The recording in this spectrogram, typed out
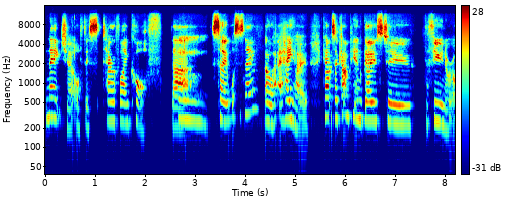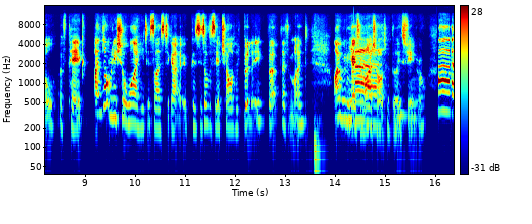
nature of this terrifying cough. That so what's his name? Oh, hey ho. So Campion goes to the funeral of Pig. I'm not really sure why he decides to go because he's obviously a childhood bully, but never mind. I wouldn't go to my childhood bully's funeral. Uh,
